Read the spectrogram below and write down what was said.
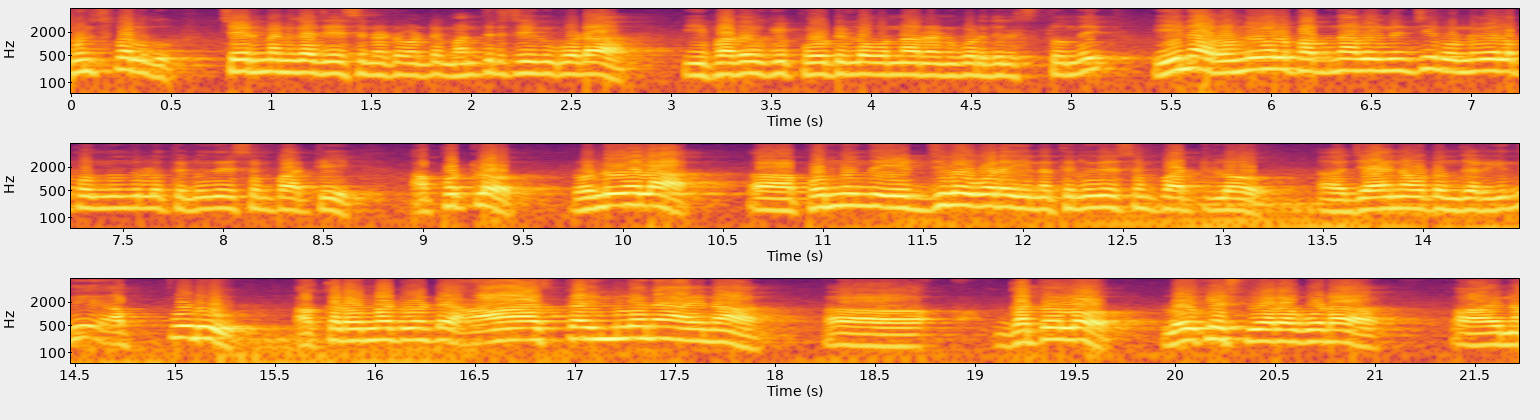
మున్సిపల్ చైర్మన్గా చేసినటువంటి మంత్రి శ్రీను కూడా ఈ పదవికి పోటీలో ఉన్నారని కూడా తెలుస్తుంది. ఈయన రెండు వేల పద్నాలుగు నుంచి రెండు వేల పంతొమ్మిదిలో తెలుగుదేశం పార్టీ అప్పట్లో రెండు వేల పంతొమ్మిది ఎడ్జ్లో కూడా ఈయన తెలుగుదేశం పార్టీలో జాయిన్ అవ్వడం జరిగింది. అప్పుడు అక్కడ ఉన్నటువంటి ఆ టైంలోనే ఆయన గతంలో లోకేష్ ద్వారా కూడా ఆయన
